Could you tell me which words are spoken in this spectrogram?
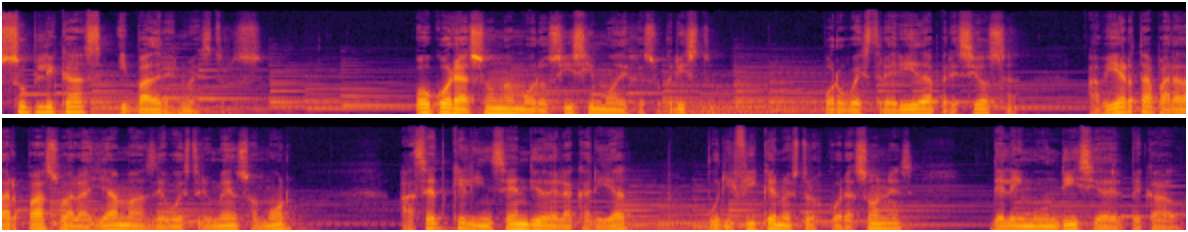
Súplicas y Padres nuestros. Oh corazón amorosísimo de Jesucristo, por vuestra herida preciosa, abierta para dar paso a las llamas de vuestro inmenso amor, haced que el incendio de la caridad purifique nuestros corazones de la inmundicia del pecado.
